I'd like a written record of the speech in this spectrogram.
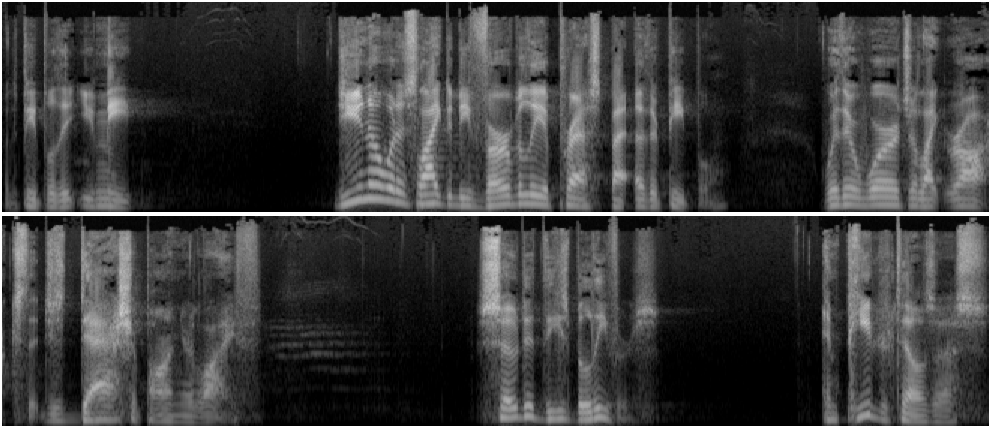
or the people that you meet? Do you know what it's like to be verbally oppressed by other people? where their words are like rocks that just dash upon your life. So did these believers. And Peter tells us,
